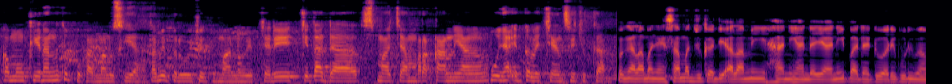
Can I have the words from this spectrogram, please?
kemungkinan itu bukan manusia, tapi berwujud humanoid. Jadi kita ada semacam rekan yang punya intelijensi juga. Pengalaman yang sama juga dialami Hani Handayani pada 2015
